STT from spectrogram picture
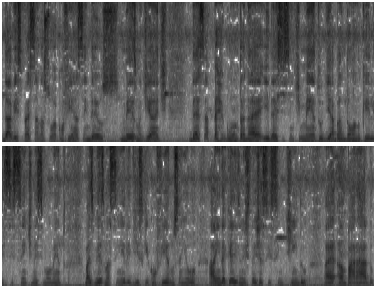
Davi expressando a sua confiança em Deus, mesmo diante dessa pergunta, né, e desse sentimento de abandono que ele se sente nesse momento, mas mesmo assim ele diz que confia no Senhor, ainda que ele não esteja se sentindo é, amparado,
